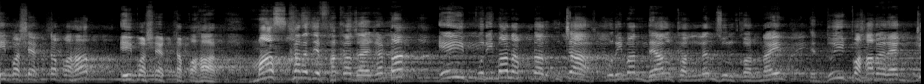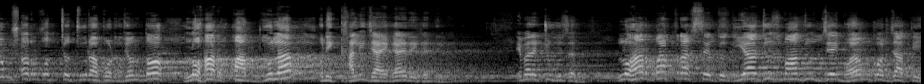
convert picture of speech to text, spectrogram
এই পাশে একটা পাহাড়, এই পাশে একটা পাহাড়। মাঝখানে যে ফাঁকা জায়গাটা, এই পরিমাণ আপনার উঁচা পরিমাণ দেয়াল করলেন জুলকরনাইন দুই পাহাড়ের একদম সর্বোচ্চ চূড়া পর্যন্ত লোহার পাতগুলা উনি খালি জায়গায় রেখে দিলেন। এবার একটু বুঝেন, লোহার পাত রাখছে তো ইয়াজুজ মাজুজ যে ভয়ঙ্কর জাতি,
